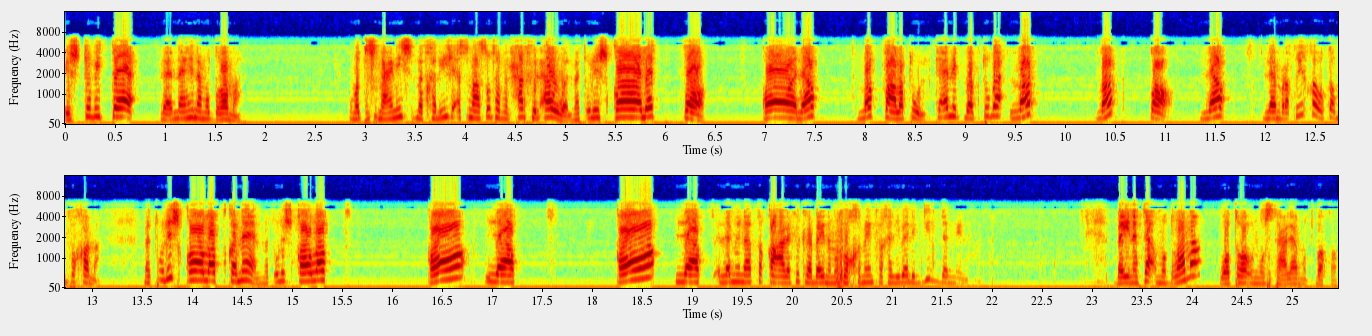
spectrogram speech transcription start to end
اشطب التاء لأنها هنا مضغمة وما تسمعنيش ما تخليش أسمع صوتها في الحرف الأول. ما تقوليش قالت قالت لط على طول. كأنك مكتوبة لط لط لط. لام رقيقة وطا مفخمة ما تقوليش قالت كمان ما تقوليش قالت. قالت. قالت. لم تقع على فكرة بين مفخمين فخلي بالك جدا منها. بين تاء مضغمة وطاء مستعلى مطبقة.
